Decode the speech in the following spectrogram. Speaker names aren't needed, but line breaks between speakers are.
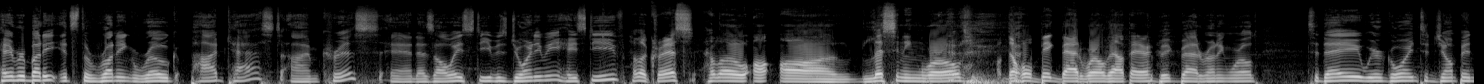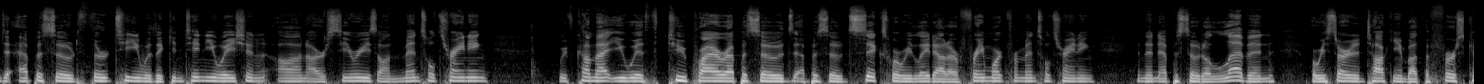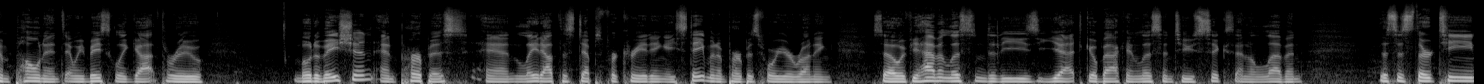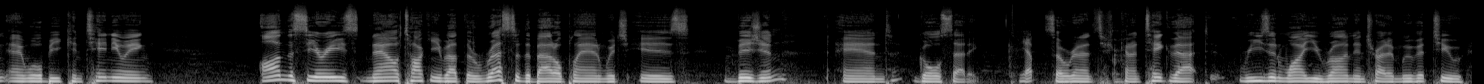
Hey, everybody, it's the Running Rogue podcast. I'm Chris, and as always, Steve is joining me. Hey, Steve.
Hello, Chris. Hello, uh, uh, listening world, the whole big bad world out there.
The big bad running world. Today, we're going to jump into episode 13 with a continuation on our series on mental training. We've come at you with two prior episodes episode 6, where we laid out our framework for mental training, and then episode 11 where we started talking about the first component and we basically got through motivation and purpose and laid out the steps for creating a statement of purpose for your running. So if you haven't listened to these yet, go back and listen to 6 and 11. This is 13 and we'll be continuing on the series now talking about the rest of the battle plan which is vision and goal setting.
Yep.
So we're going to kind of take that reason why you run and try to move it to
